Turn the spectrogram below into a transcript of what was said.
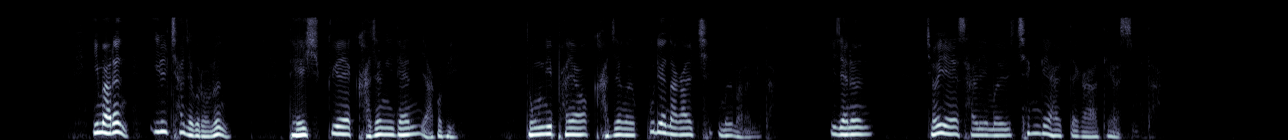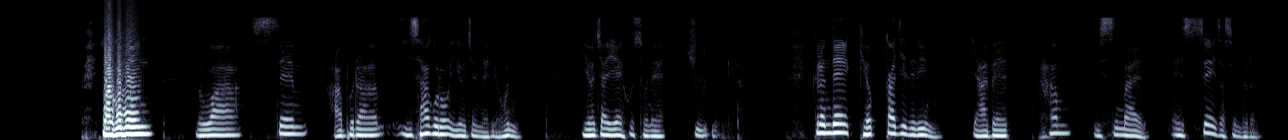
이 말은 1차적으로는 대식구의 가정이 된 야곱이 독립하여 가정을 꾸려나갈 책임을 말합니다. 이제는 저의 살림을 챙겨야 할 때가 되었습니다. 야곱은 노아, 셈, 아브라함, 이삭으로 이어져 내려온 여자의 후손의 줄기입니다. 그런데 격까지 들인 야벳, 함, 이스마엘, 에스의 자손들은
